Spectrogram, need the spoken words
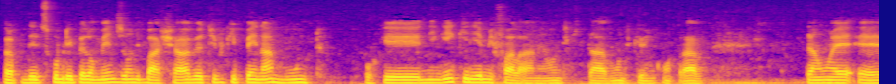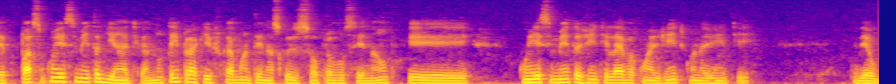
para poder descobrir pelo menos onde baixava, eu tive que penar muito, porque ninguém queria me falar, né, onde que estava, onde que eu encontrava. Então é, é passa o conhecimento adiante, cara. Não tem para que ficar mantendo as coisas só para você não, porque conhecimento a gente leva com a gente quando a gente entendeu?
